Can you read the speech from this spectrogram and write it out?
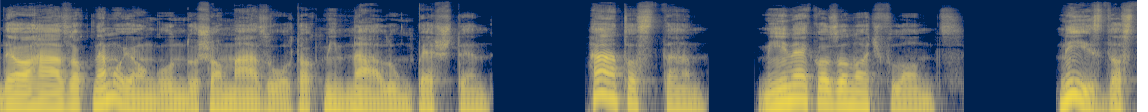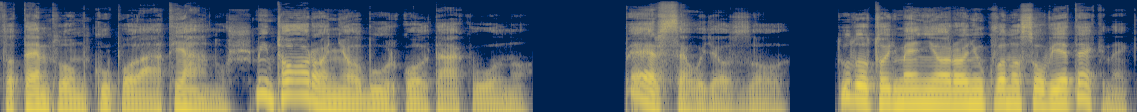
de a házak nem olyan gondosan mázoltak, mint nálunk Pesten. Hát aztán, minek az a nagy flanc? Nézd azt a templom kupolát, János, mintha aranyjal burkolták volna. Persze, hogy azzal. Tudod, hogy mennyi aranyuk van a szovjeteknek?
